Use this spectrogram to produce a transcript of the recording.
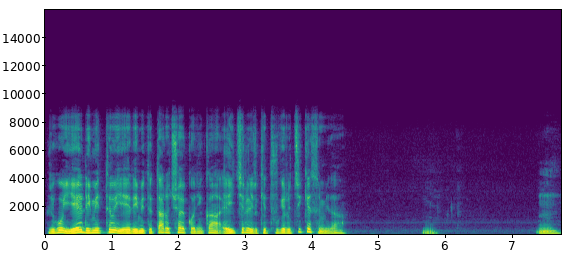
그리고 얘 리미트, 얘 리미트 따로 취할 거니까 H를 이렇게 두 개로 찍겠습니다. 음. 음.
